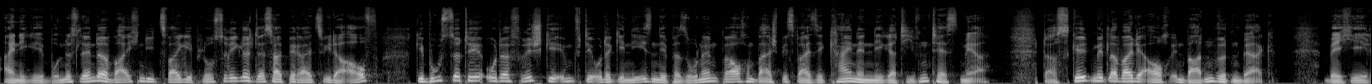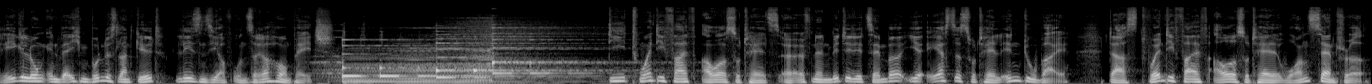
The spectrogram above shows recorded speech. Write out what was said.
Einige Bundesländer weichen die 2G-Plus-Regel deshalb bereits wieder auf. Geboosterte oder frisch geimpfte oder genesene Personen brauchen beispielsweise keinen negativen Test mehr. Das gilt mittlerweile auch in Baden-Württemberg. Welche Regelung in welchem Bundesland gilt, lesen Sie auf unserer Homepage. Die 25 Hours Hotels eröffnen Mitte Dezember ihr erstes Hotel in Dubai, das 25 Hours Hotel One Central.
